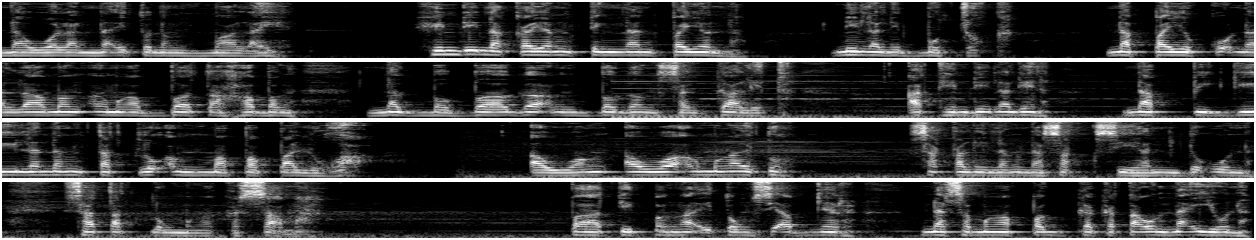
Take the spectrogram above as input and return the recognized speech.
Nawalan na ito ng malay hindi na kayang tingnan pa yon nila ni Butchok. Napayuko na lamang ang mga bata habang nagbabaga ang bagang sa galit at hindi na din napigilan ng tatlo ang mapapaluha. Awang-awa ang mga ito sa kanilang nasaksihan doon sa tatlong mga kasama. Pati pa nga itong si Abner na sa mga pagkakataon na iyon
